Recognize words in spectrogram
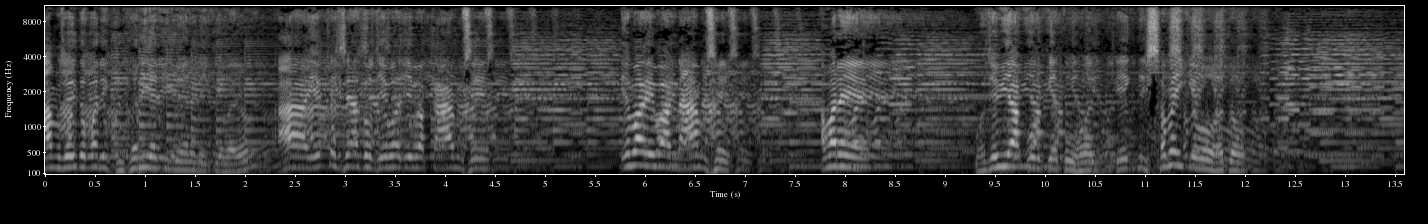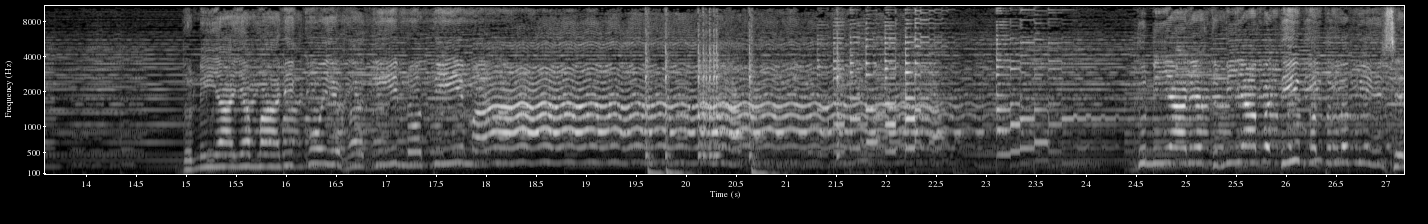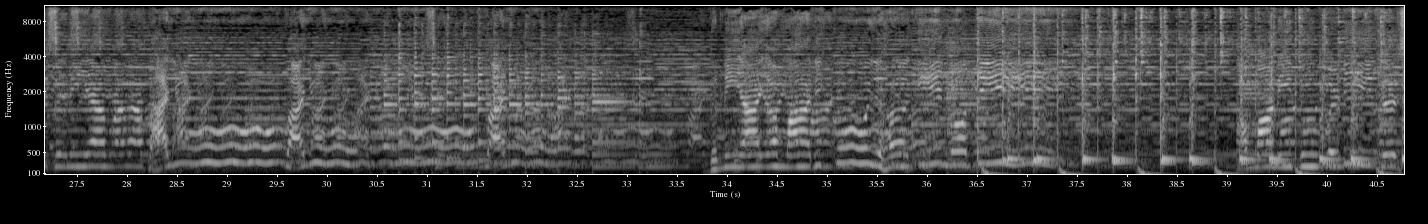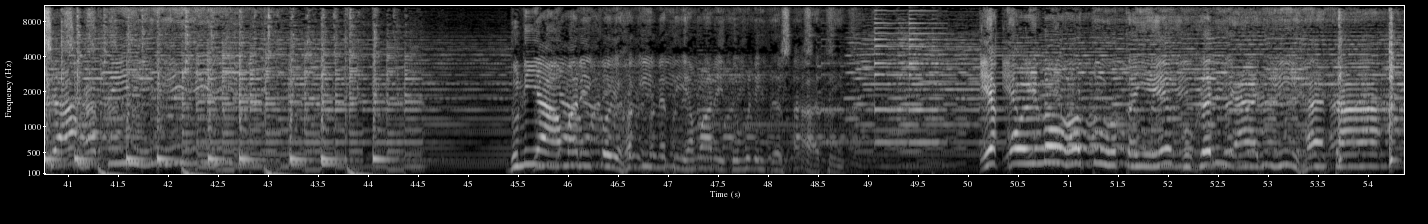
આમ જોઈ તો મારી ઘુઘરિયાની મેરણી કહેવાય આ એક જ આ તો જેવા જેવા કામ છે, એવા એવા નામ છે. અમારે ભોજવિયા કોણ કહેતું હોય, કે એક સમય કેવો હતો? દુનિયા અમારી કોઈ હગી નહોતી દુનિયા રે દુનિયા બધી મતલબી છે, દુનિયા મારા ભાઈઓ. દુનિયા અમારી કોઈ હગી નહોતી. અમારી દુબળી દશા હતી. દુનિયા અમારી કોઈ હગી નથી, અમારી દુબળી દશા હતી. એ કોઈનો તું તયે ગુગરિયારી હતા.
